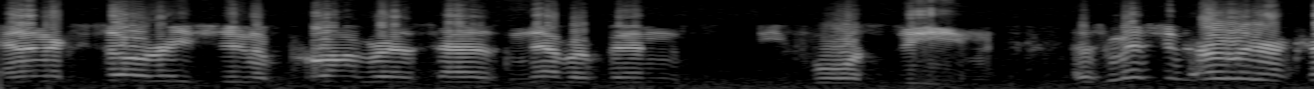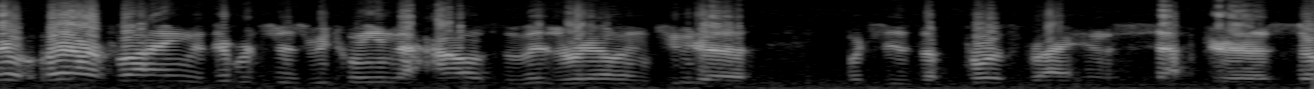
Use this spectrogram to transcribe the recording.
and an acceleration of progress has never been before earlier in clarifying the differences between the house of Israel and Judah, which is the birthright and scepter, so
